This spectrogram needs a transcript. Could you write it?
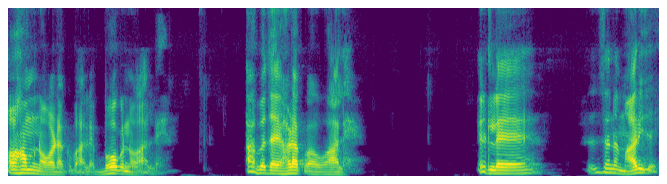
અહમનો હડકવા હાલે, ભોગનો હાલે. આ બધા હડકવાઓ હાલે. એટલે જન્મ હારી જાય.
